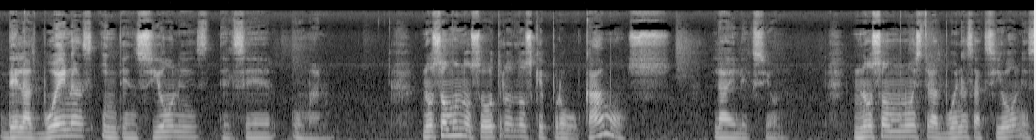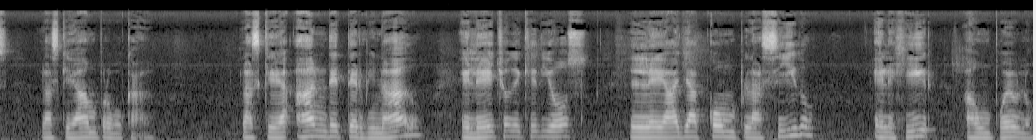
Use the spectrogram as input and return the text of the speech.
de las buenas intenciones del ser humano. No somos nosotros los que provocamos la elección. No son nuestras buenas acciones las que han provocado, las que han determinado el hecho de que Dios le haya complacido elegir a un pueblo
